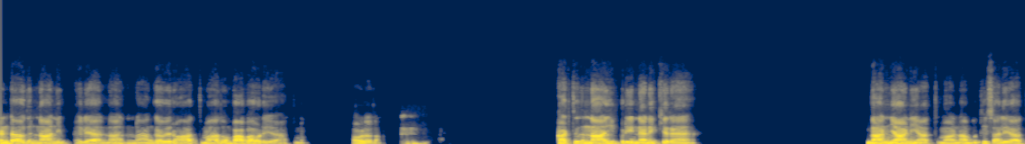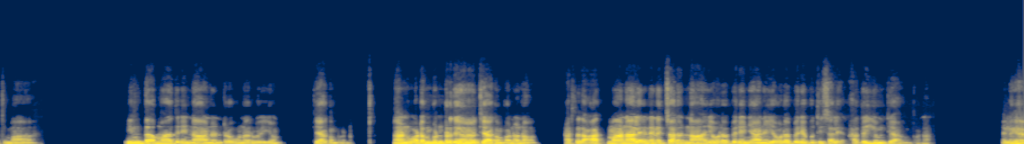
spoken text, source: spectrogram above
ரெண்டாவது நான் இல்லையா? நான் அங்க வெறும் ஆத்மா. அதுவும் பாபாவுடைய ஆத்மா. அவ்வளவுதான். அடுத்தது நான் இப்படி நினைக்கிறேன் நான் ஞானி ஆத்மா. நான் புத்திசாலி ஆத்மா. இந்த மாதிரி நான்ன்ற உணர்வையும் தியாகம் பண்ணும் நான் உடம்புன்றதையும் தியாகம் பண்ணணும். அடுத்தது ஆத்மானாலே நினைச்சாலும் நான் எவ்வளவு பெரிய ஞானி, எவ்வளவு பெரிய புத்திசாலி அதையும் தியாகம் பண்ணணும். இல்லையா?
